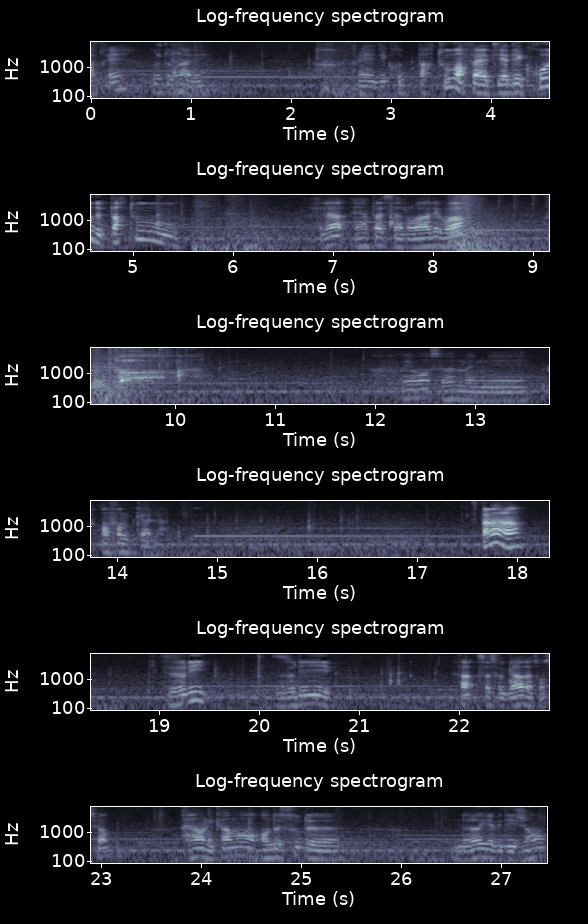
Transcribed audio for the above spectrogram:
Après, où je devrais aller Mais il y a des crocs de partout en fait, il y a des crocs de partout. Et là, il y a un passage, on va aller voir. Oh Voyons voir ça va mener. Enfant de cale. C'est pas mal, hein C'est joli. Joli. Ah, ça sauvegarde, attention. Ah là, on est carrément en dessous de... De là où il y avait des gens.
